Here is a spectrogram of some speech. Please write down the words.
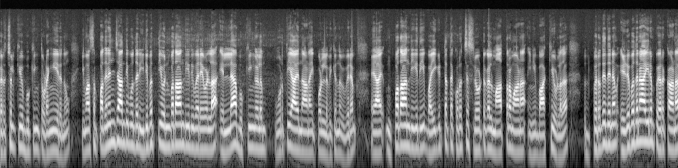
വെർച്വൽ ക്യൂ ബുക്കിംഗ് തുടങ്ങിയിരുന്നു. ഈ മാസം പതിനഞ്ചാം തീയതി മുതൽ ഇരുപത്തി ഒൻപതാം തീയതി വരെയുള്ള എല്ലാ ബുക്കിങ്ങുകളും പൂർത്തിയായെന്നാണ് ഇപ്പോൾ ലഭിക്കുന്ന വിവരം. മുപ്പതാം തീയതി വൈകിട്ടത്തെ കുറച്ച് സ്ലോട്ടുകൾ മാത്രമാണ് ഇനി ബാക്കിയുള്ളത്. പ്രതിദിനം എഴുപതിനായിരം പേർക്കാണ്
